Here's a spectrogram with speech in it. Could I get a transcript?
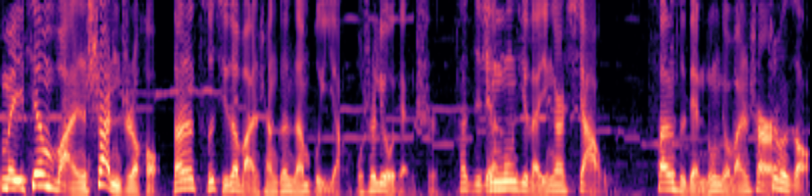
每天晚膳之后，当然慈禧的晚膳跟咱不一样，不是六点吃，她几点？清宫记载应该是下午三四点钟就完事儿了。这么早？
